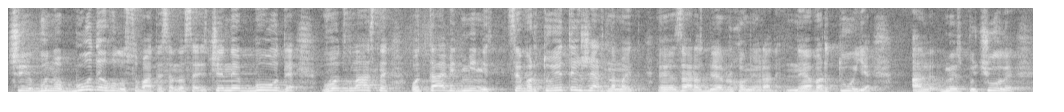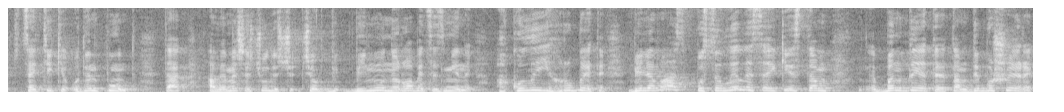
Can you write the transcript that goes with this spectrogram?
чи воно буде голосуватися на сесії, чи не буде. От, власне, ота відмінність. Це вартує тих жертв на май- е, зараз біля Верховної Ради? Не вартує. Але ми ж почули, що це тільки один пункт, так? Але ми ще чули, що, що в війну не робиться зміни. А коли їх робити? Біля вас поселилися якісь там бандити, там дебошири,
